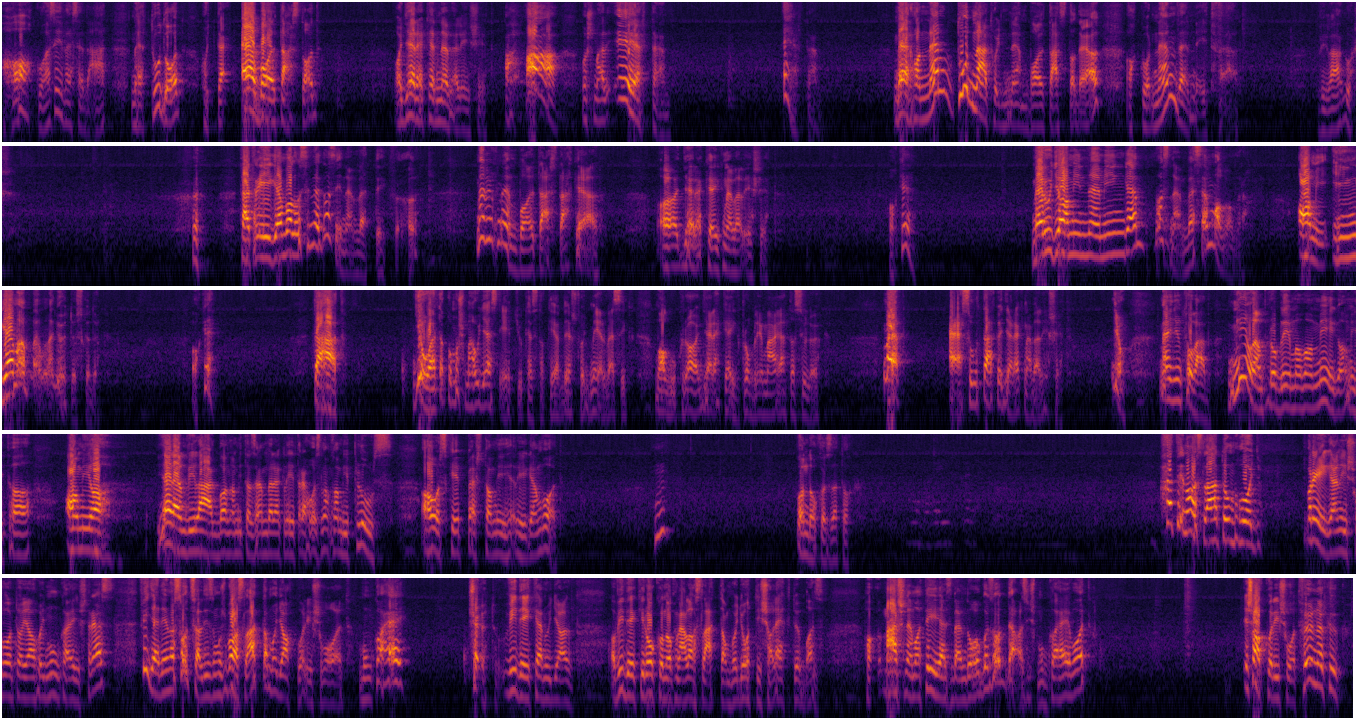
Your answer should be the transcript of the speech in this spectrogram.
Ha akkor azért veszed át mert tudod hogy te elbaltáztad a gyereked nevelését. Aha most már értem. Értem. Mert ha nem tudnád hogy nem baltáztad el akkor nem vennéd fel világos? tehát régen valószínűleg azért nem vették föl mert ők nem baltázták el a gyerekeik nevelését oké? Okay? mert ugye ami nem ingem azt nem veszem magamra ami ingem meg öltözködök oké? Okay? tehát jó hát akkor most már ugye ezt értjük ezt a kérdést hogy miért veszik magukra a gyerekeik problémáját a szülők mert elszúrták a gyerek nevelését jó menjünk tovább mi olyan probléma van még amit a, ami a jelen világban amit az emberek létrehoznak ami plusz ahhoz képest ami régen volt? Hm? gondolkozzatok hát én azt látom hogy régen is volt olyan hogy munkahelyi stressz. Figyelj én a szocializmusban azt láttam hogy akkor is volt munkahely. Sőt vidéken ugye a, a vidéki rokonoknál azt láttam hogy ott is a legtöbb az ha más nem a TS-ben dolgozott de az is munkahely volt. És akkor is volt főnökük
